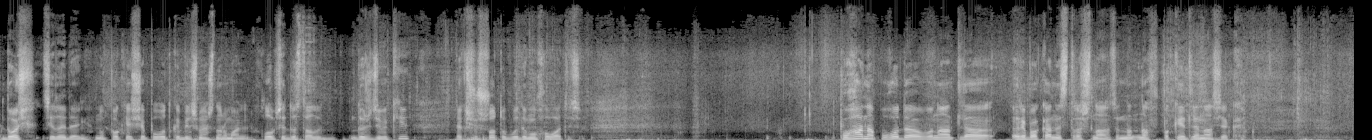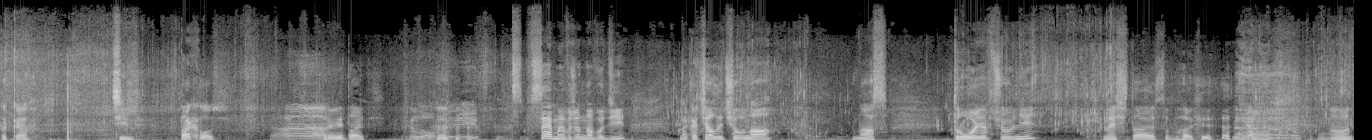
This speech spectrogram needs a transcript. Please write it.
дощ цілий день. Ну поки ще погодка більш-менш нормальна. Хлопці достали дощовики. Якщо що, то будемо ховатися. Погана погода, вона для рибака не страшна. Це навпаки для нас як така ціль. Так, хлопці? Привітайтесь. Все, ми вже на воді. Накачали човна. Нас троє в човні. Не вважаю собаки. От.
